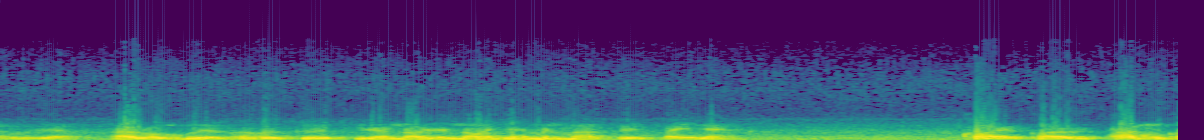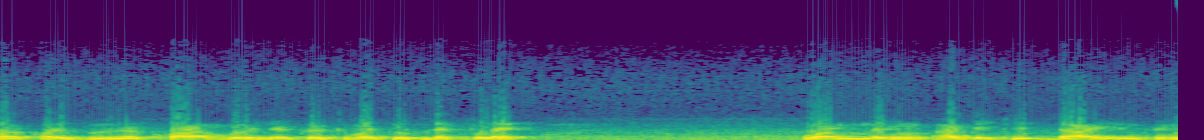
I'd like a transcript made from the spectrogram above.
เบื่อ อารมณ์เบื่อค่อยๆเกิดทีละน้อยละน้อยจะให้มันมากเกินไปนะ ค่อยๆทำค่อยๆเบื่อ ความเบื่อจะเกิดขึ้นมาจุดเล็กๆ วันหนึ่งอาจจะคิดได้ถึง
